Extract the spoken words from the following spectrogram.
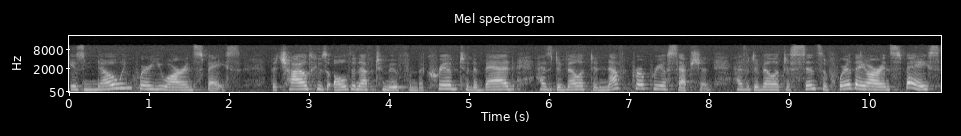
is knowing where you are in space. The child who's old enough to move from the crib to the bed has developed enough proprioception, has developed a sense of where they are in space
